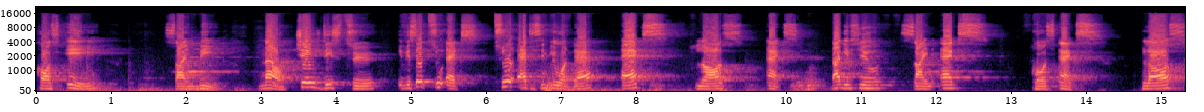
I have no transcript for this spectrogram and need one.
cos A sine B. Now, change this to, if you say 2x, 2x is simply what there? x plus x. That gives you sine x cos x plus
